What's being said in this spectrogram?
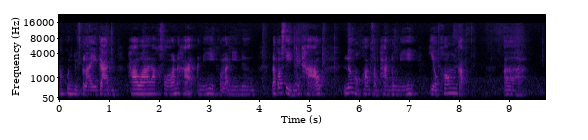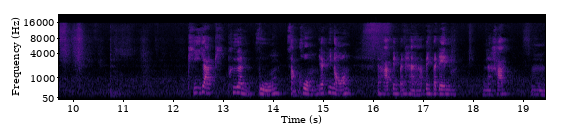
บางคนอยู่ไกลกัน ภาวะรักซ้อนนะคะ อันนี้อีกกรณีหนึ่งแล้วก็สี่ไม้เท้า เรื่องของความสัมพันธ์ตรงนี้เกี่ยวข้องกับ พี่ญาติเพื่อนฝูง สังคมญาติพี่น้องนะคะ เป็นปัญหาเป็นประเด็นนะคะ อืม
